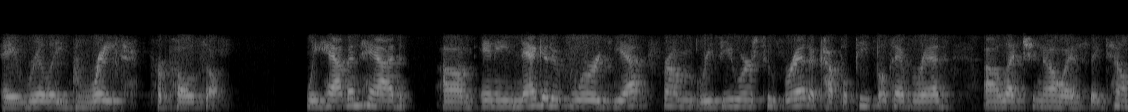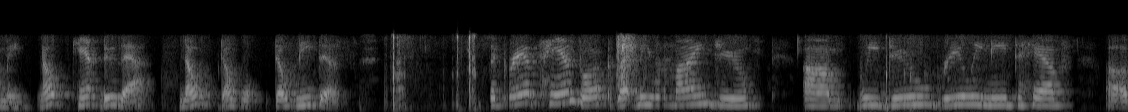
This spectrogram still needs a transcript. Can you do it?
a really great proposal. We haven't had um, any negative word yet from reviewers who've read. A couple people have read. I'll let you know as they tell me, nope, can't do that. Nope, don't don't need this. The grants handbook. Let me remind you, um, we do really need to have uh,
